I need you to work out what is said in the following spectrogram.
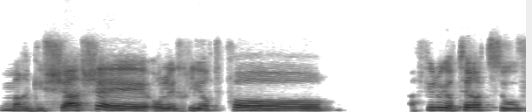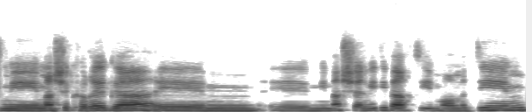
מרגישה שהולך להיות פה אפילו יותר עצוב ממה שכרגע, um, uh, ממה שאני דיברתי עם מועמדים,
